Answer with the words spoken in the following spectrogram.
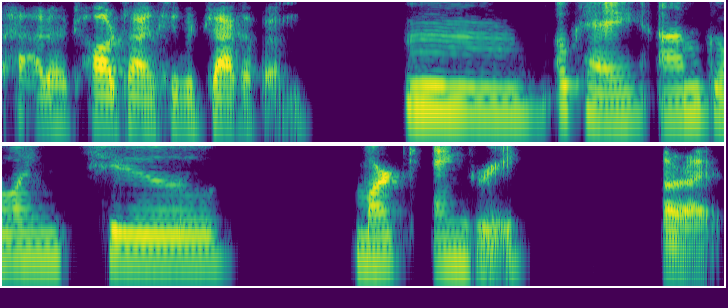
had a hard time keeping track of him. Mm, okay, I'm going to mark angry. All right.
